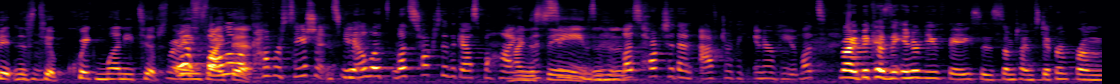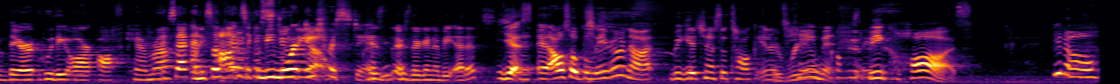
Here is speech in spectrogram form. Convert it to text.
fitness tip, quick money tips, Or things follow like that. conversations. You know, let's let's talk to the guests behind, Behind the, the scenes, Mm-hmm. Let's talk to them after the interview. Let's Right, because the interview face is sometimes different from their who they are off camera. Exactly, And sometimes it can be more interesting. Is, is there going to be edits? Yes, and also believe it or not, we get a chance to talk entertainment because, you know,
